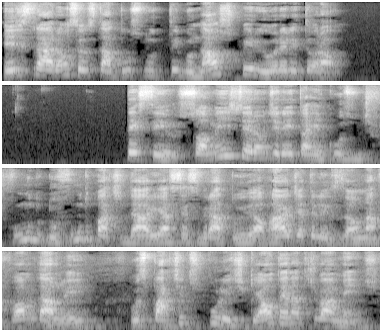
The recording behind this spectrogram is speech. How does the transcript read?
registrarão seus estatutos no Tribunal Superior Eleitoral. Terceiro, somente terão direito a recursos de fundo, do fundo partidário e acesso gratuito ao rádio e à televisão na forma da lei os partidos políticos que alternativamente,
